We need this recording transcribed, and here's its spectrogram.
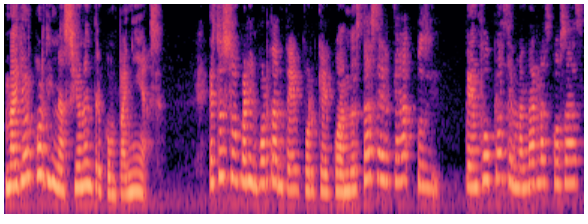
Mayor coordinación entre compañías. Esto es súper importante porque cuando estás cerca, pues te enfocas en mandar las cosas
